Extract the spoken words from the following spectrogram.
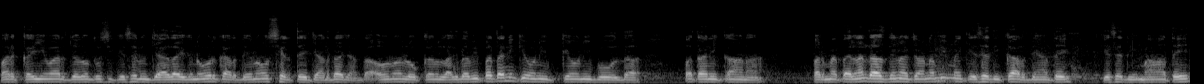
ਪਰ ਕਈ ਵਾਰ ਜਦੋਂ ਤੁਸੀਂ ਕਿਸੇ ਨੂੰ ਜ਼ਿਆਦਾ ਇਗਨੋਰ ਕਰਦੇ ਹੋ ਨਾ, ਉਹ ਸਿਰ ਤੇ ਚੜਦਾ ਜਾਂਦਾ। ਉਹਨਾਂ ਲੋਕਾਂ ਨੂੰ ਲੱਗਦਾ ਵੀ ਪਤਾ ਨਹੀਂ ਕਿਉਂ ਨਹੀਂ ਕਿਉਂ ਨਹੀਂ ਬੋਲਦਾ, ਪਤਾ ਨਹੀਂ ਕਹਾਣਾ ਪਰ ਮੈਂ ਪਹਿਲਾਂ ਦੱਸ ਦੇਣਾ ਚਾਹੁੰਦਾ ਵੀ ਮੈਂ ਕਿਸੇ ਦੀ ਘਰਦਿਆਂ ਤੇ, ਕਿਸੇ ਦੀ ਮਾਂ ਤੇ,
